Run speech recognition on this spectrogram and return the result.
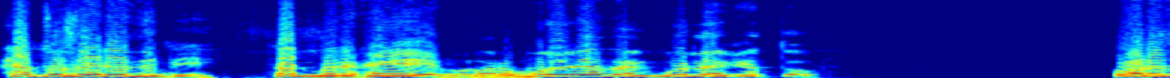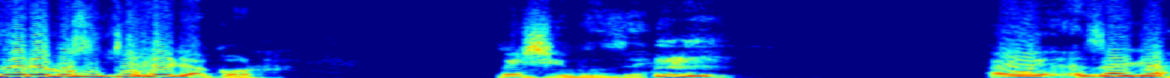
খেত ছেড়ে দিবি ফেট বেড়ে খাই পরে বইরা থাকব না খেত। পরে যারা বেশি তুই সেইটা কর বেশি বুঝে। এই জায়গা।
